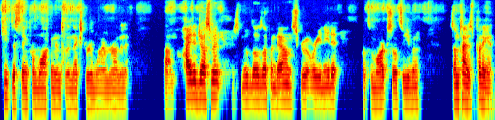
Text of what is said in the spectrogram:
keep this thing from walking into the next room when I'm running it. Um, height adjustment, just move those up and down, screw it where you need it, put some marks so it's even. Sometimes putting it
